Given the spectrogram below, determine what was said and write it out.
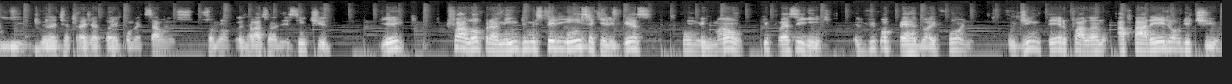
e durante a trajetória conversávamos sobre uma coisa relacionada a esse sentido. E ele falou para mim de uma experiência que ele fez com um irmão, que foi a seguinte, ele ficou perto do iPhone o dia inteiro falando aparelho auditivo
